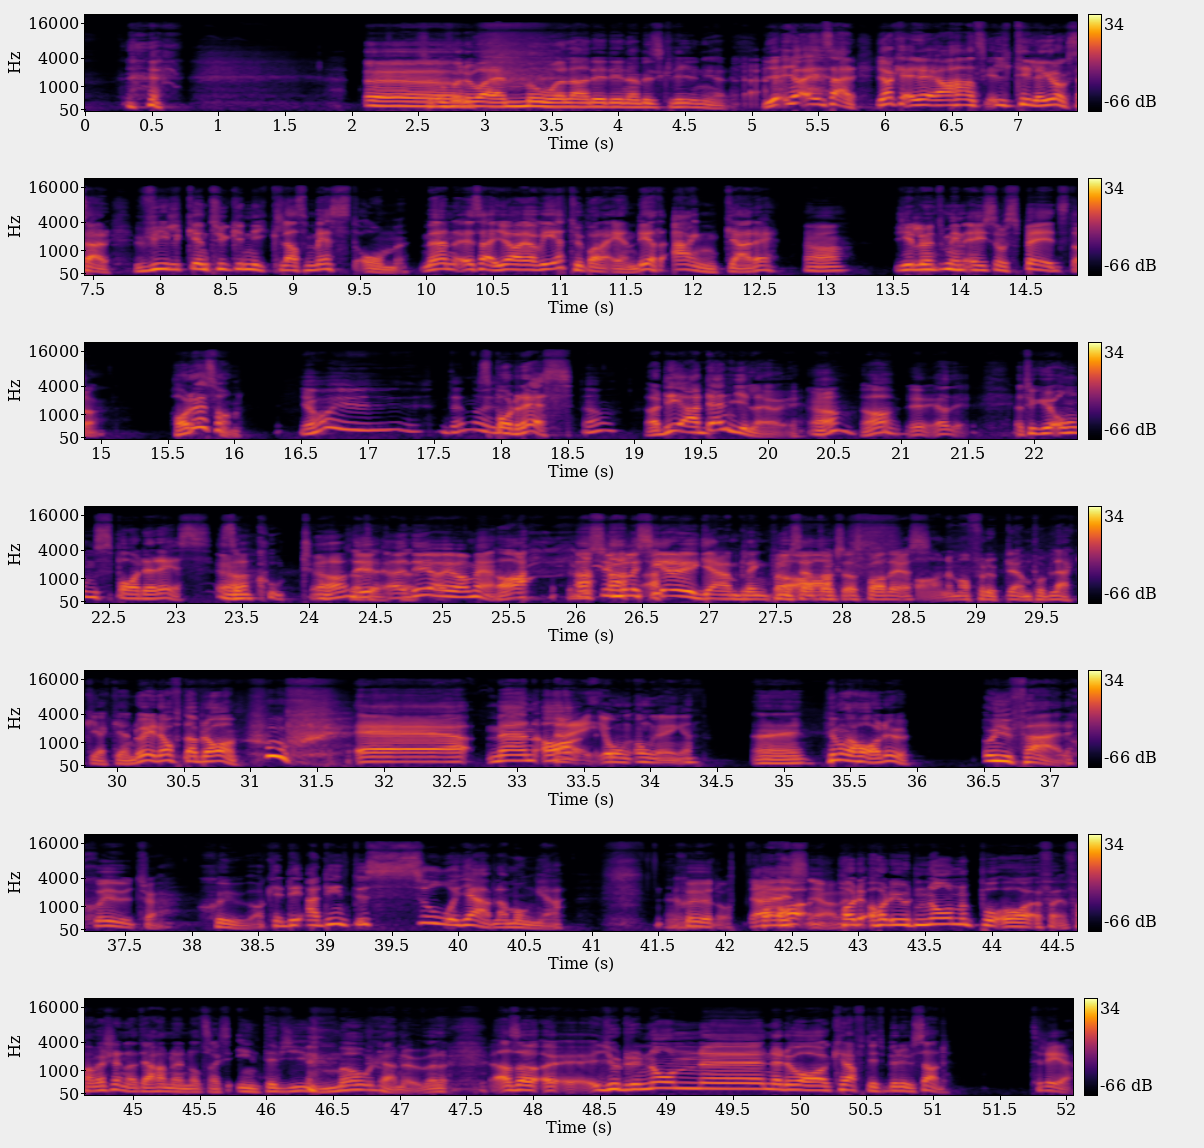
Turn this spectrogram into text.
Så då får du vara målande i dina beskrivningar. Jag, jag, så här, jag, jag, han tillägger också så här, vilken tycker Niklas mest om? Men så här, jag, jag vet ju bara en, det är ett ankare. Ja. Gillar du inte min Ace of Spades då? Har du en sån? Jag har ju... Den har ju... Spadres? Ja. Ja, det, ja, den gillar jag ju. Ja, Ja, jag, jag tycker ju om Spadres Ja. som kort. ja så att det, säga. det gör jag med. Ja. Det symboliserar ju gambling på något Ja. sätt också, spadar S. ja, när man får upp den på blackjacken, då är det ofta bra. Eh, men ja, Nej, jag ång- ångrar ingen. eh, hur många har du? Ungefär? Sju tror jag. Sju, okej. Det, är- det är inte så jävla många. Sju eller åtta. Ha, Ja, ha, ja, men- har, du, har du gjort någon på, fan jag känner att jag hamnar i något slags intervju-mode här nu. Men, alltså, eh, gjorde du någon eh, när du var kraftigt berusad? Tre.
